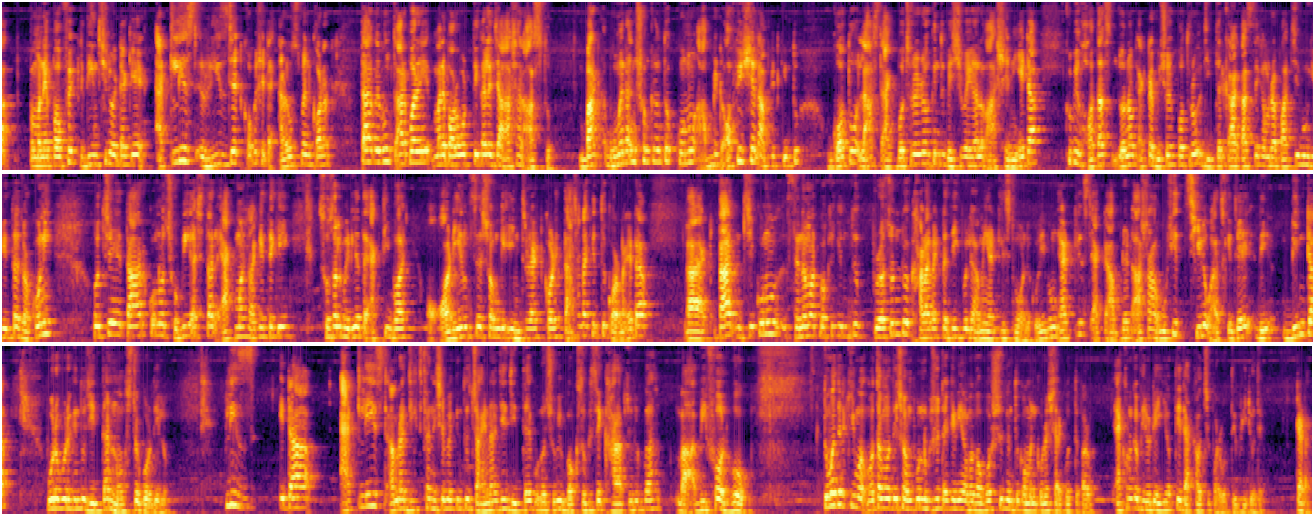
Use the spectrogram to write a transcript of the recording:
মানে পারফেক্ট দিন ছিল এটাকে অ্যাটলিস্ট রিলিজ ডেট কবে সেটা অ্যানাউন্সমেন্ট করার। তা এবং তারপরে মানে পরবর্তীকালে যা আসার আসতো। বাট বুমেরাং সংক্রান্ত কোনো আপডেট অফিসিয়াল আপডেট কিন্তু গত লাস্ট এক বছরেরও কিন্তু বেশি হয়ে গেল, আসেনি। এটা খুবই হতাশজনক একটা বিষয়পত্র, জিদ্দার কাছ থেকে আমরা পাচ্ছি এবং জিদ্দা যখনই হচ্ছে তার কোনো ছবি আসে তার এক মাস আগে থেকেই সোশ্যাল মিডিয়াতে অ্যাক্টিভ হয় অডিয়েন্সের সঙ্গে ইন্টারাক্ট করে, তাছাড়া কিন্তু করে না। এটা তার যে কোনো সিনেমার পক্ষে কিন্তু প্রচণ্ড খারাপ একটা দিক বলে আমি অ্যাটলিস্ট মনে করি। এবং অ্যাটলিস্ট একটা আপডেট আসা উচিত ছিল আজকে যে দিনটা পুরোপুরি কিন্তু জিদ্দার নষ্ট করে দিল। প্লিজ এটা অ্যাটলিস্ট আমরা জিত ফ্যান হিসেবে কিন্তু চাই না যে জিদ্দায় কোনো ছবি বক্স অফিসে খারাপ চলুক বা বা বিফল হোক। তোমাদের কি মতামত এই সম্পূর্ণ বিষয়টাকে নিয়ে আমাকে অবশ্যই কিন্তু কমেন্ট করে শেয়ার করতে পারো। এখনকার ভিডিওটি এই অবধি, দেখা হচ্ছে পরবর্তী ভিডিওতে টাটা।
